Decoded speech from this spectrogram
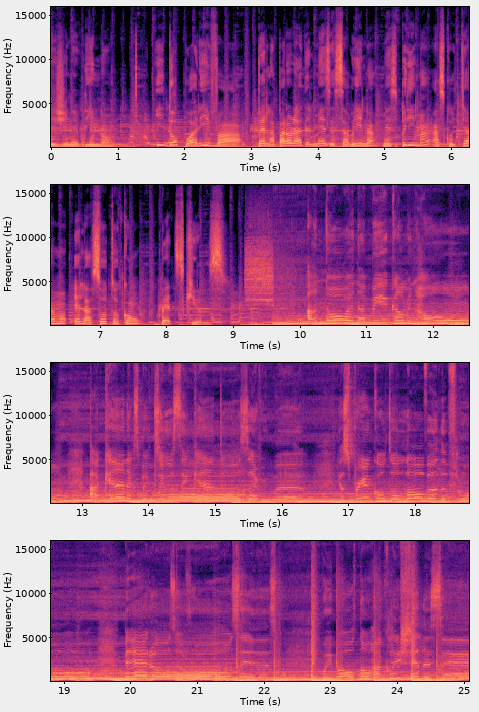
Felicien ginevrino, E dopo arriva per la parola del mese Sabrina, ma prima ascoltiamo Ella Sotto con Bad Skills. I know when I be coming home, I can't expect to see candles everywhere. You're sprinkled all over the floor, petals of roses. We both know how cliche this is.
